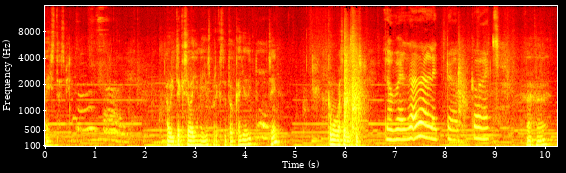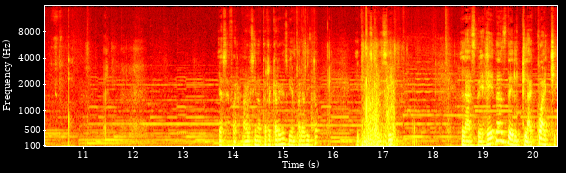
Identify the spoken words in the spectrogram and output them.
Ahí estás bien. Ahorita que se vayan ellos para que esté todo calladito, ¿sí? ¿Cómo vas a decir? La vereda de Tacuache. Ajá. Ya se fueron. Ahora si no te recargues bien paradito. Y tienes que decir las veredas del Tlacuache.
